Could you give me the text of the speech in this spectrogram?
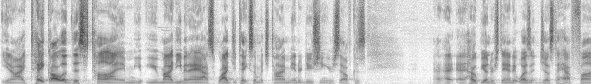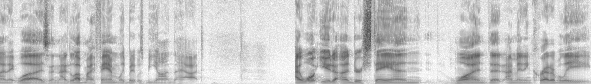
you know, I take all of this time. You, you might even ask, why'd you take so much time introducing yourself? Because I, I, hope you understand it wasn't just to have fun. It was, and I love my family, but it was beyond that. I want you to understand one that I'm an incredibly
